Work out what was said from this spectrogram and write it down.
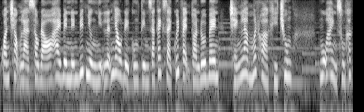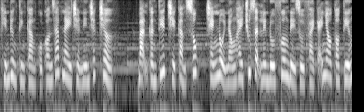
Quan trọng là sau đó hai bên nên biết nhường nhịn lẫn nhau để cùng tìm ra cách giải quyết vẹn toàn đôi bên, tránh làm mất hòa khí chung. Ngũ hành xung khắc khiến đường tình cảm của con giáp này trở nên chắc trở. Bạn cần tiết chế cảm xúc, tránh nổi nóng hay chút giận lên đối phương để rồi phải cãi nhau to tiếng.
